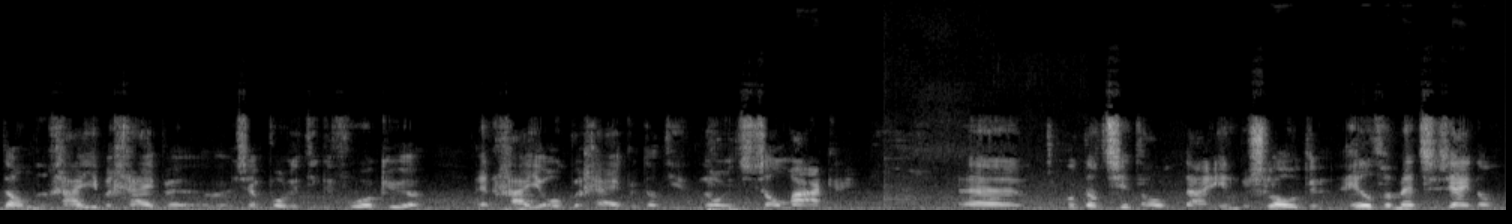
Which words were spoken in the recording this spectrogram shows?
dan ga je begrijpen eh, zijn politieke voorkeur. En ga je ook begrijpen dat hij het nooit zal maken. Uh, want dat zit al daarin besloten. Heel veel mensen zijn dan,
